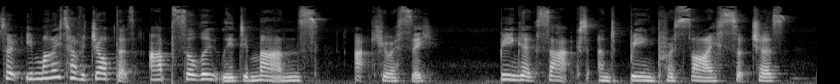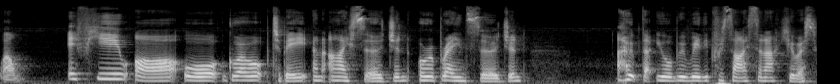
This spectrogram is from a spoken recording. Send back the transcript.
So you might have a job that absolutely demands accuracy, being exact and being precise, such as, well, if you are or grow up to be an eye surgeon or a brain surgeon, I hope that you will be really precise and accurate.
